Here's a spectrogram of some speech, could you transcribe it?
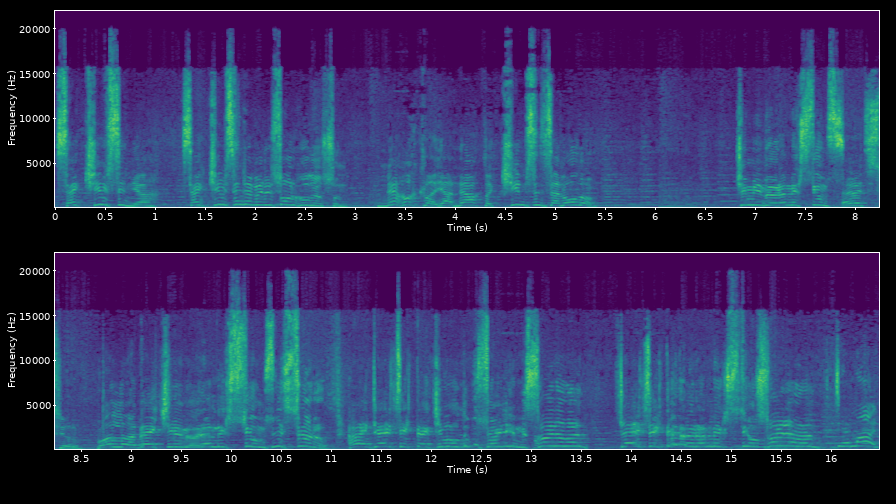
sen kimsin ya? Sen kimsin de beni sorguluyorsun? Ne hakla ya, ne hakla? Kimsin sen oğlum? Kimliğimi öğrenmek istiyor musun? Evet istiyorum. Vallahi ben kimim öğrenmek istiyor musun? İstiyorum. Ha gerçekten kim olduğumu söyleyeyim mi? Söyle lan. Gerçekten öğrenmek istiyor musun? Söyle lan. Cemal.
